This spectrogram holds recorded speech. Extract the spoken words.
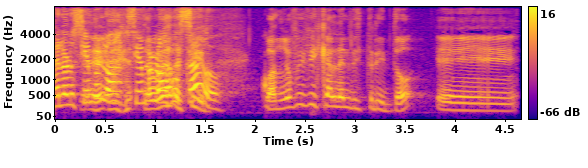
Pero siempre lo, eh, siempre lo has buscado. Cuando yo fui fiscal del distrito, eh,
